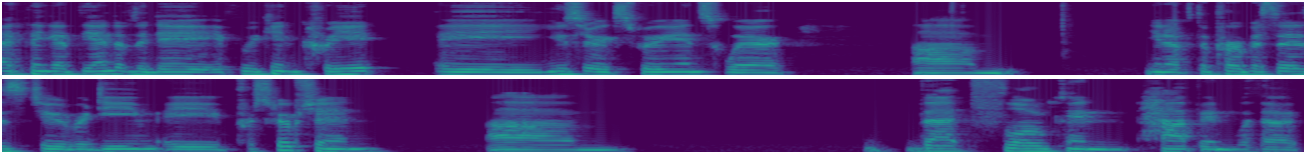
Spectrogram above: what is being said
I think at the end of the day, if we can create a user experience where um, you know if the purpose is to redeem a prescription um, that flow can happen without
